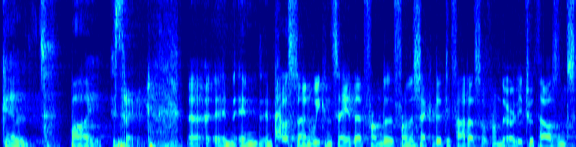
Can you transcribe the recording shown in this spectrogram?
killed by Israel. Uh, in, in, in Palestine, we can say that from the from the second Intifada, so from the early 2000s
